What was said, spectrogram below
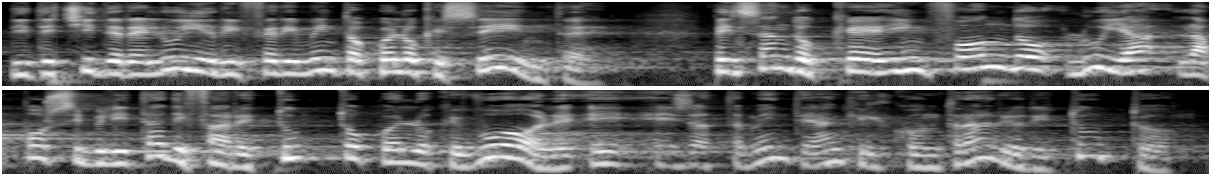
di decidere lui in riferimento a quello che sente pensando che in fondo lui ha la possibilità di fare tutto quello che vuole e esattamente anche il contrario di tutto.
